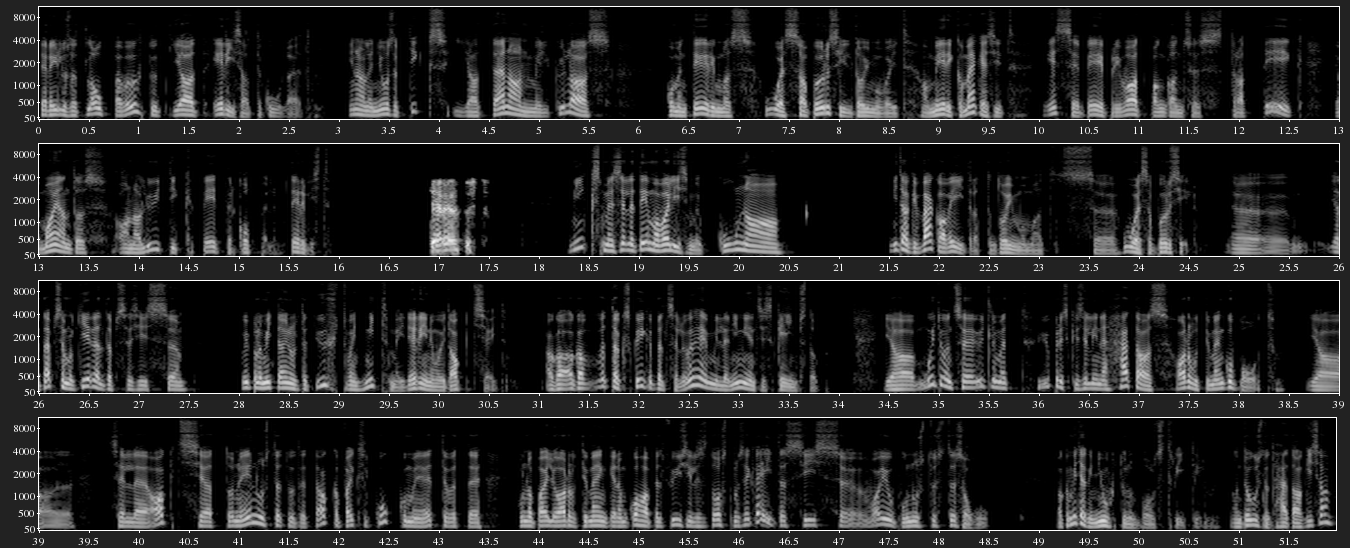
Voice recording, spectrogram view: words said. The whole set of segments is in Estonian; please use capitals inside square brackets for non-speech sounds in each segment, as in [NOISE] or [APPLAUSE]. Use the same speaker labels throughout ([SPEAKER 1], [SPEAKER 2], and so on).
[SPEAKER 1] tere ilusat laupäeva õhtut, head erisaate kuulajad! mina olen Joosep Tiks ja täna on meil külas kommenteerimas USA börsil toimuvaid Ameerika mägesid SEB privaatpanganduse strateeg ja majandusanalüütik Peeter Koppel, tervist!
[SPEAKER 2] tere õhtust!
[SPEAKER 1] miks me selle teema valisime, kuna midagi väga veidrat on toimumas USA börsil. Ja täpsemalt kirjeldab see siis võib-olla mitte ainult, et üht, vaid mitmeid erinevaid aktsiaid. aga, aga võtaks kõigepealt selle ühe, mille nimi on siis GameStop. ja muidu on see, ütleme, et üpriski selline hädas arvutimängupood ja selle aktsiat on ennustatud, et hakkab vaikselt kukkuma ja ettevõte, kuna palju arvutimänge enam koha pealt füüsiliselt ostmas ei käida, siis vajub unustuste sohu. aga midagi on juhtunud Wall Streetil. on tõusnud hädakisa,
